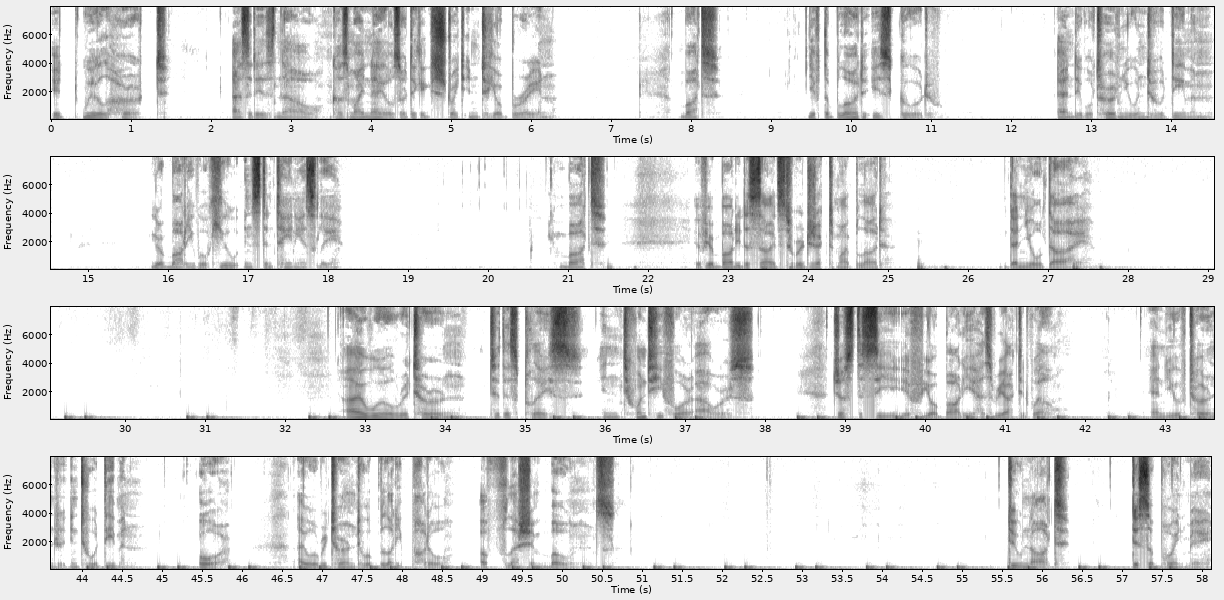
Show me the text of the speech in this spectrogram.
It will hurt, as it is now, cause my nails are digging straight into your brain. But if the blood is good, and it will turn you into a demon, your body will heal instantaneously. But if your body decides to reject my blood, then you'll die. I will return to this place in 24 hours just to see if your body has reacted well and you have turned into a demon, or I will return to a bloody puddle of flesh and bones. Do not disappoint me.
